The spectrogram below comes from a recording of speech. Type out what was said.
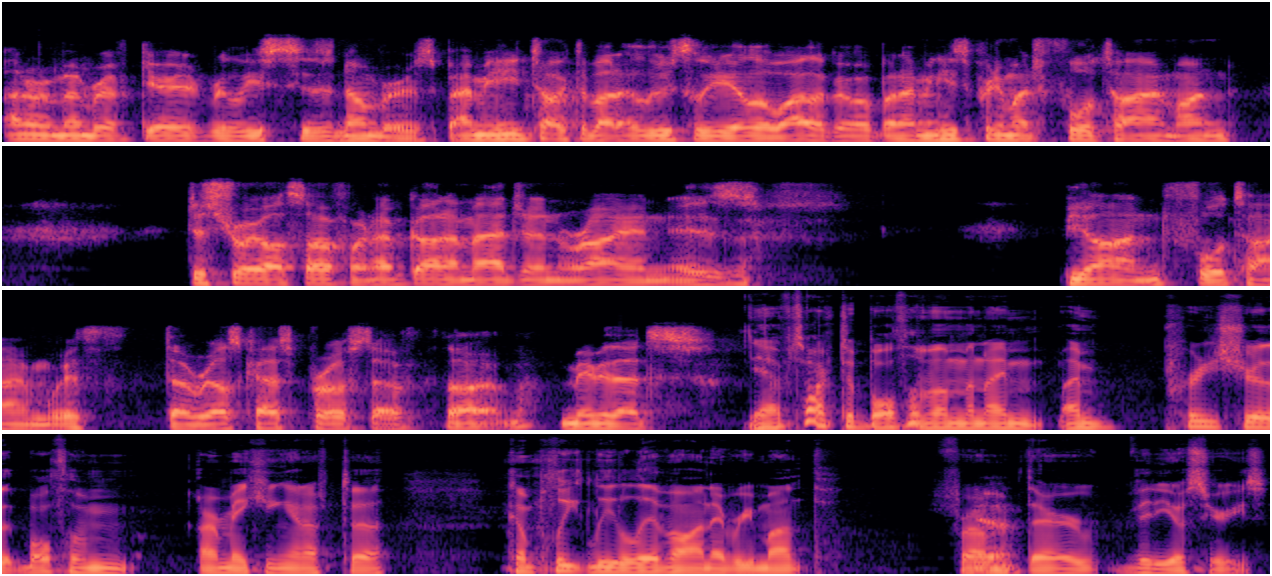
I don't remember if Gary released his numbers, but I mean, he talked about it loosely a little while ago. But I mean, he's pretty much full time on Destroy All Software, and I've got to imagine Ryan is beyond full time with the Railscast Pro stuff. Thought maybe that's Yeah, I've talked to both of them, and I'm I'm pretty sure that both of them are making enough to completely live on every month from Yeah. their video series.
